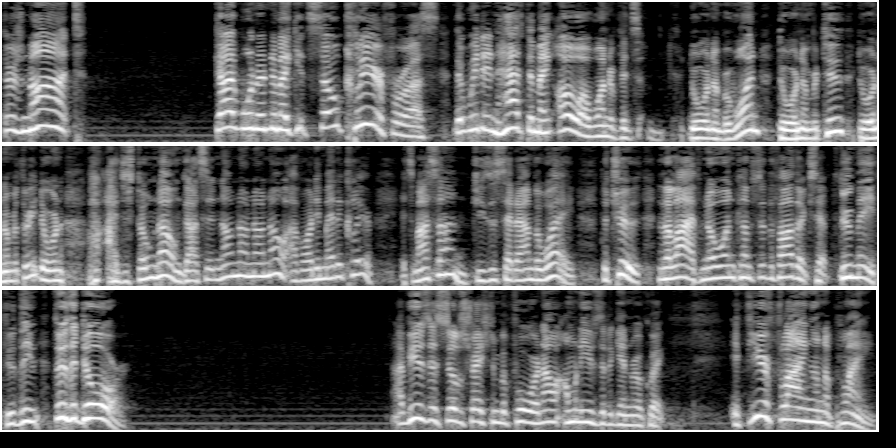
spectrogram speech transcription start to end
There's not. God wanted to make it so clear for us that we didn't have to make, oh, I wonder if it's door number one, door number two, door number three, door. I just don't know. And God said, no, no, no, no. I've already made it clear. It's my son. Jesus said, I'm the way, the truth, and the life. No one comes to the Father except through me, through the, through the door. I've used this illustration before, and I'm going to use it again real quick. If you're flying on a plane,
